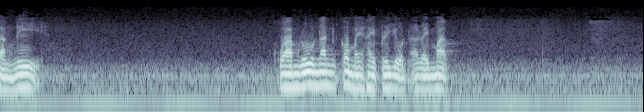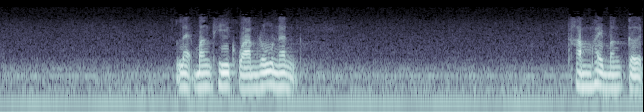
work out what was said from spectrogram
ดังนี้ ความรู้นั้นก็ไม่ให้ประโยชน์อะไรมากและบางทีความรู้นั้นำให้บังเกิด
